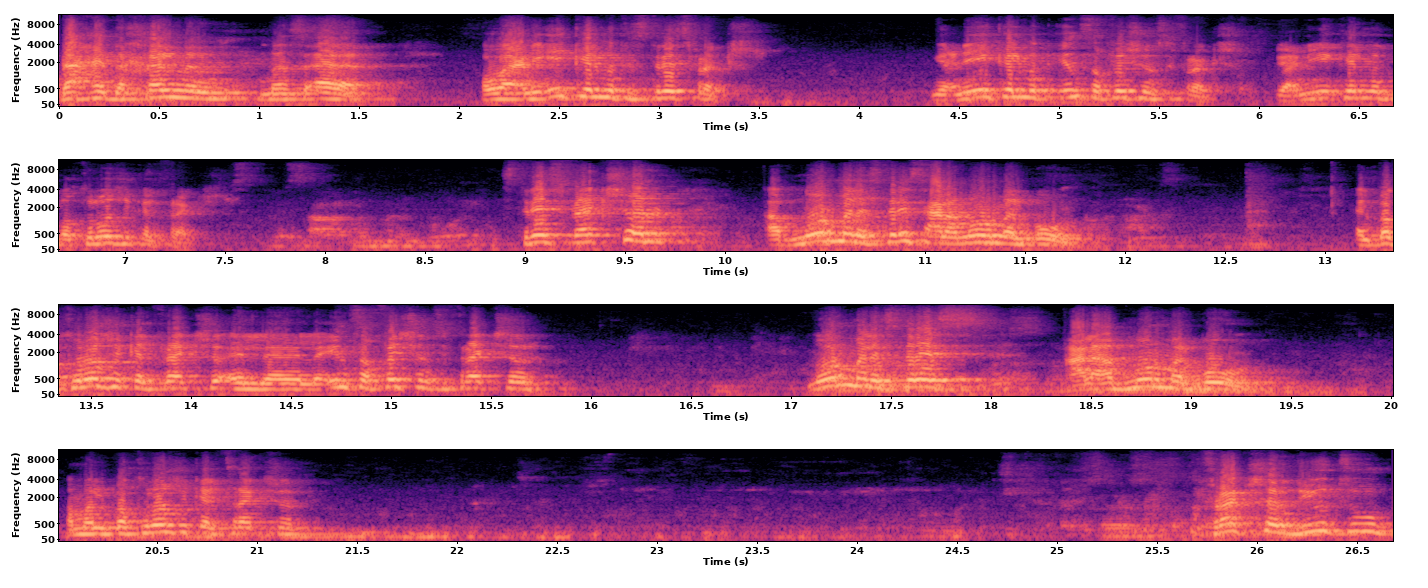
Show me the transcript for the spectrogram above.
ده هيدخلنا المساله هو يعني إيه كلمة stress fracture يعني إيه كلمة insufficiency fracture يعني إيه كلمة pathological fracture stress fracture abnormal stress على normal bone ال pathological fracture ال insufficiency fracture normal stress على abnormal bone أما ال pathological fracture fracture due to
